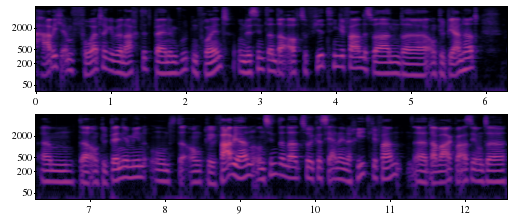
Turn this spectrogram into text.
habe ich am Vortag übernachtet bei einem guten Freund und wir sind dann da auch zu viert hingefahren. Das waren der Onkel Bernhard, ähm, der Onkel Benjamin und der Onkel Fabian und sind dann da zur Kaserne nach Ried gefahren. Äh, da war quasi unser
